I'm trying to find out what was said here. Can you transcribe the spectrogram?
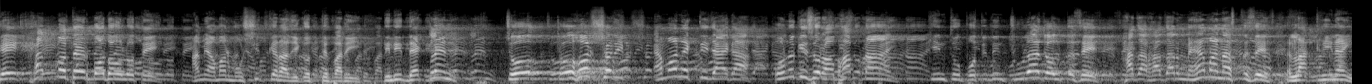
যে খাদমতের বদৌলতে আমি আমার মসজিদকে রাজি করতে পারি। তিনি দেখলেন চৌহর শরীফ এমন একটি জায়গা, কোনো কিছুর অভাব নাই, কিন্তু প্রতিদিন চুলা জ্বলতেছে, হাজার হাজার মেহমান আসতেছে, লাকড়ি নাই।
